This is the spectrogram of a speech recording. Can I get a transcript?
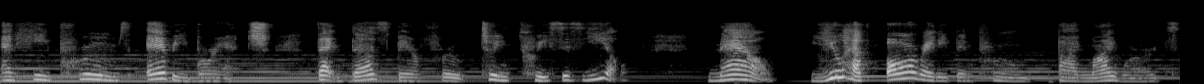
and He prunes every branch that does bear fruit to increase its yield. Now you have already been pruned by my words.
